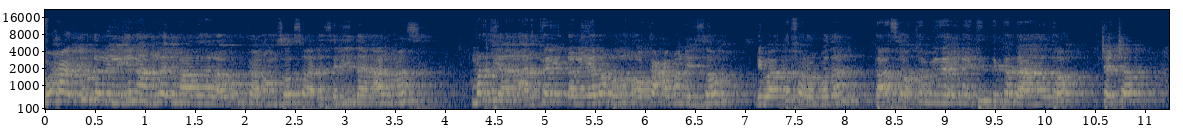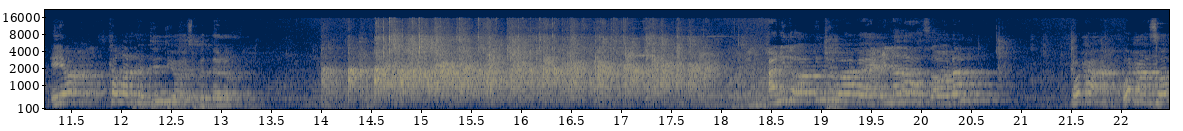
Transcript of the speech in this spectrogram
Waxaa igu dhaliyay inaan la imaado hal abuurkan oon soo saara saliidan almas markii aan arkay dhalinyaro badan oo ka cabanayso dhibaato fara badan taas oo ka mida inay tinta ka daanato jajab iyo kalarka tinti oo isbedelo. Aniga oo ka jawaabaya cilladahaas oo dhan waxa waxaan soo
